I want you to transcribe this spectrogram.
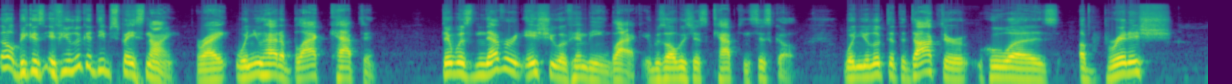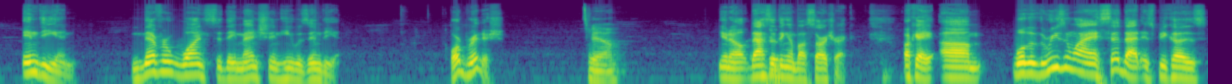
No, because if you look at Deep Space Nine, right, when you had a black captain, there was never an issue of him being black. It was always just Captain Sisko. When you looked at the Doctor, who was a British Indian, never once did they mention he was Indian or British. yeah. You know, that's the thing about Star Trek. Okay. Um, well, the, the reason why I said that is because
